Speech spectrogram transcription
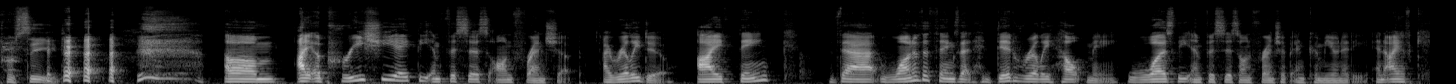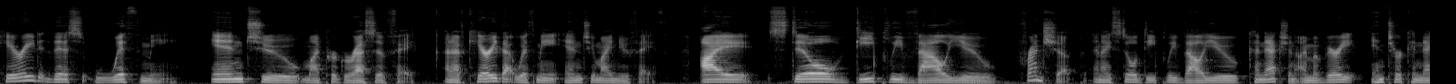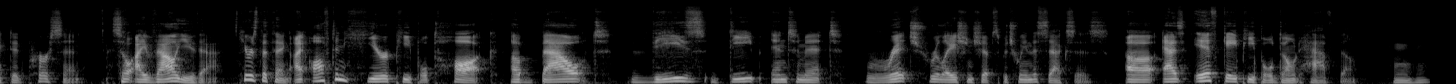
Proceed. Um, I appreciate the emphasis on friendship. I really do. I think that one of the things that did really help me was the emphasis on friendship and community. And I have carried this with me into my progressive faith. And I've carried that with me into my new faith. I still deeply value friendship and I still deeply value connection. I'm a very interconnected person. So I value that. Here's the thing I often hear people talk about these deep, intimate, rich relationships between the sexes uh, as if gay people don't have them. Mm-hmm.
